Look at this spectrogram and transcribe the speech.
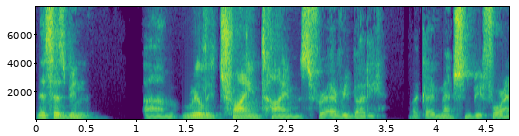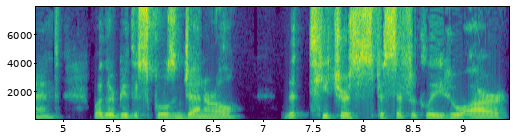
this has been um, really trying times for everybody. Like I mentioned beforehand, whether it be the schools in general, the teachers specifically, who are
